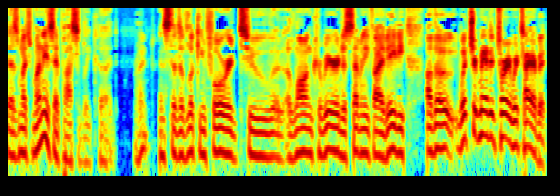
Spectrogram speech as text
as much money as I possibly could. right? Instead of looking forward to a, long career into 75, 80. Although, what's your mandatory retirement?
